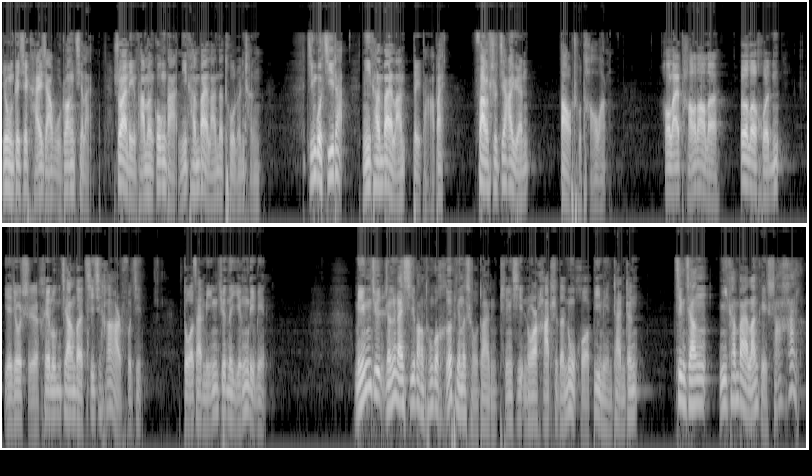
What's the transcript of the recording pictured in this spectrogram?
用这些铠甲武装起来，率领他们攻打尼堪外兰的土伦城。经过激战，尼堪外兰被打败，丧失家园。到处逃亡，后来逃到了鄂勒浑，也就是黑龙江的齐齐哈尔附近，躲在明军的营里面。明军仍然希望通过和平的手段平息努尔哈赤的怒火，避免战争，竟将尼堪拜兰给杀害了。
